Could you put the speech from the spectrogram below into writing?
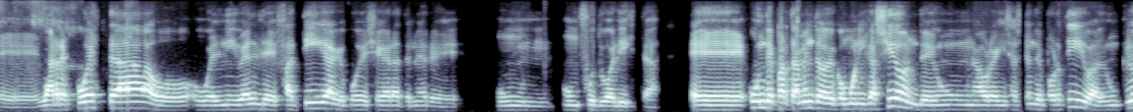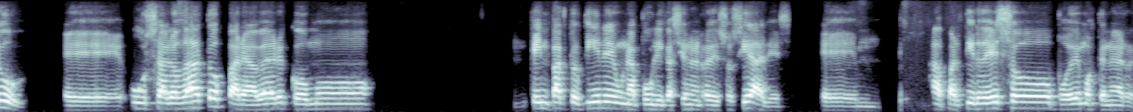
eh, la respuesta o, el nivel de fatiga que puede llegar a tener eh, un, futbolista. Eh, un departamento de comunicación de una organización deportiva, de un club, usa los datos para ver cómo, qué impacto tiene una publicación en redes sociales. a partir de eso podemos tener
